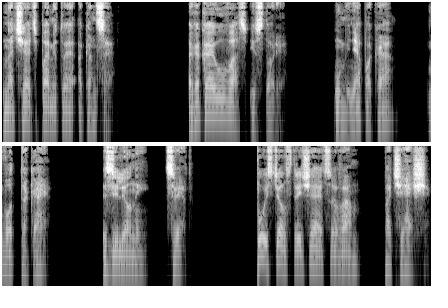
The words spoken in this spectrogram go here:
начать, памятуя о конце. А какая у вас история? У меня пока вот такая. Зеленый цвет. Пусть он встречается вам почаще.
